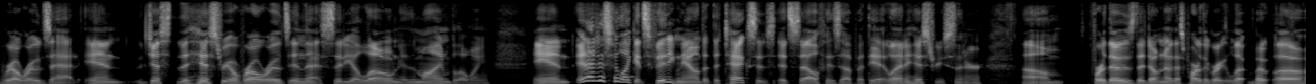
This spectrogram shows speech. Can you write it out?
railroads at and just the history of railroads in that city alone is mind-blowing and, and I just feel like it's fitting now that the Texas itself is up at the Atlanta History Center. Um, for those that don't know, that's part of the Great Le- uh,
